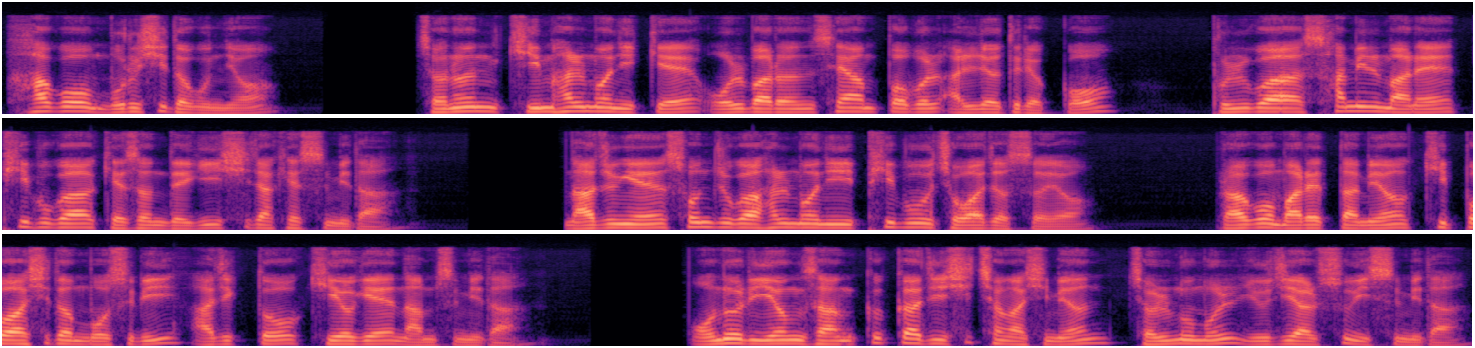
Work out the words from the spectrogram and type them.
하고 물으시더군요. 저는 김 할머니께 올바른 세안법을 알려드렸고, 불과 3일 만에 피부가 개선되기 시작했습니다. 나중에 손주가 할머니 피부 좋아졌어요. 라고 말했다며 기뻐하시던 모습이 아직도 기억에 남습니다. 오늘 이 영상 끝까지 시청하시면 젊음을 유지할 수 있습니다.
